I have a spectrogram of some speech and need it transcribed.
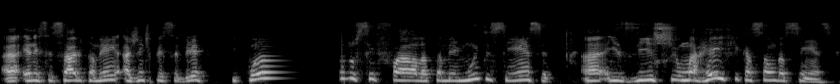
Ah, é necessário também a gente perceber que quando se fala também muito em ciência, ah, existe uma reificação da ciência,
